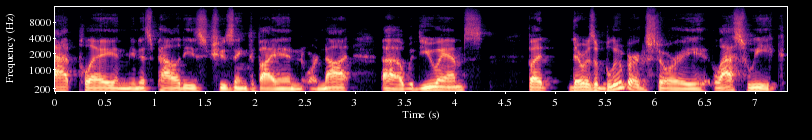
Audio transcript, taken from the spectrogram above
at play in municipalities choosing to buy in or not uh, with UAMPS. But there was a Bloomberg story last week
